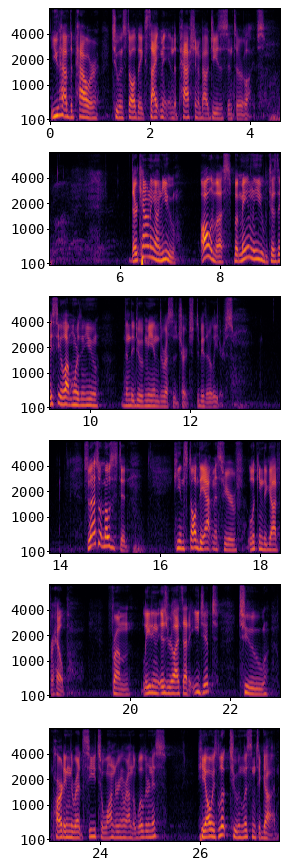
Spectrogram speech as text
You have the power to install the excitement and the passion about Jesus into their lives. They're counting on you, all of us, but mainly you, because they see a lot more than you than they do of me and the rest of the church to be their leaders. So that's what Moses did. He installed the atmosphere of looking to God for help, from leading the Israelites out of Egypt to parting the Red Sea to wandering around the wilderness he always looked to and listened to God.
